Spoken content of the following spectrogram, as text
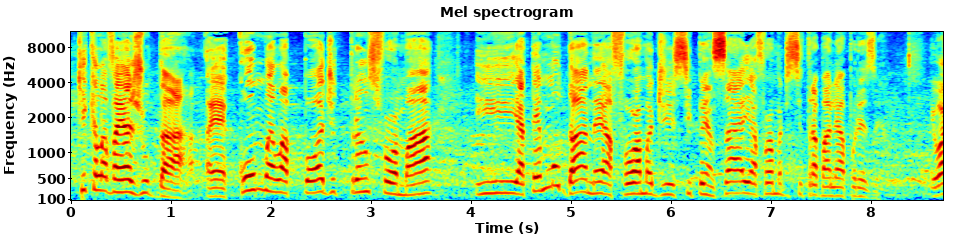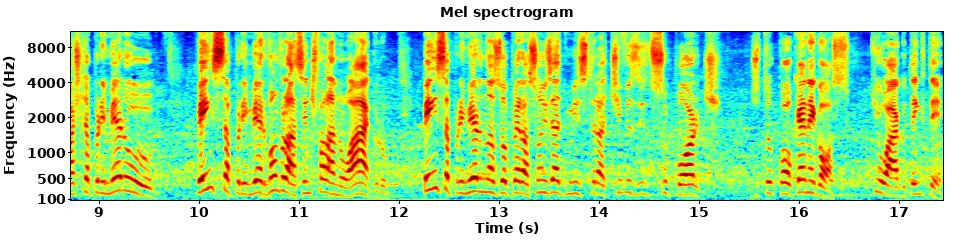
o que, que ela vai ajudar? É, como ela pode transformar e até mudar né, a forma de se pensar e a forma de se trabalhar, por exemplo? Eu acho que a primeiro Pensa primeiro, vamos lá, se a gente falar no agro, pensa primeiro nas operações administrativas e de suporte de qualquer negócio que o agro tem que ter.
